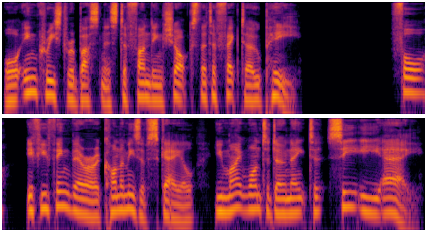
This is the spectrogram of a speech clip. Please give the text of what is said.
or increased robustness to funding shocks that affect OP. 4. If you think there are economies of scale, you might want to donate to CEA,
